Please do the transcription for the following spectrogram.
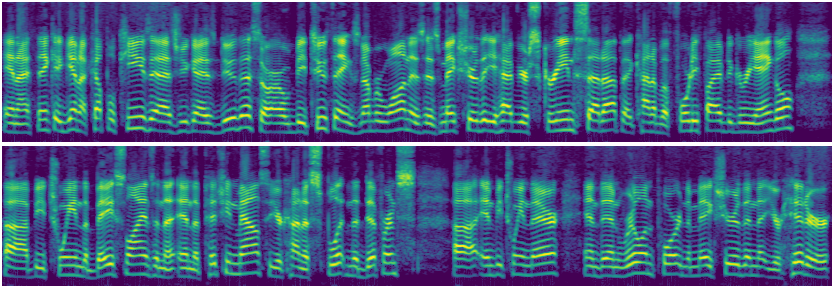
And I think, again, a couple keys as you guys do this or would be two things. Number one is, is make sure that you have your screen set up at kind of a 45 degree angle uh, between the baselines and the, and the pitching mount. So you're kind of splitting the difference uh, in between there. And then real important to make sure then that your hitter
